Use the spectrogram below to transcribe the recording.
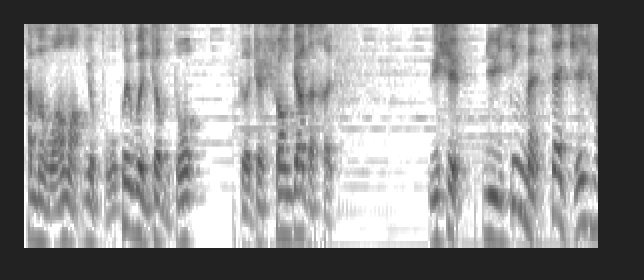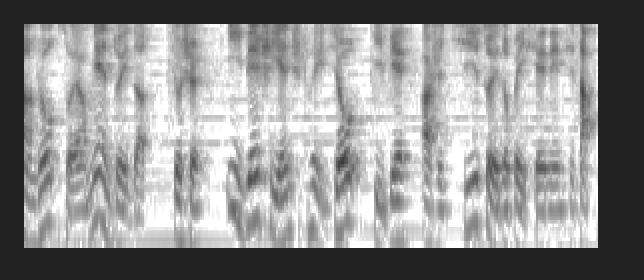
他们往往又不会问这么多，隔着双标的很。于是女性们在职场中所要面对的就是一边是延迟退休，一边二十七岁都被嫌年纪大。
